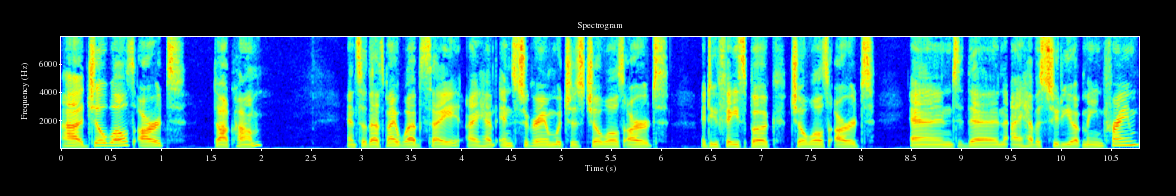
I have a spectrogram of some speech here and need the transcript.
Uh, JillWellsArt.com. And so that's my website. I have Instagram, which is Jill Wells Art. I do Facebook, Jill Wells Art. And then I have a studio at Mainframe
